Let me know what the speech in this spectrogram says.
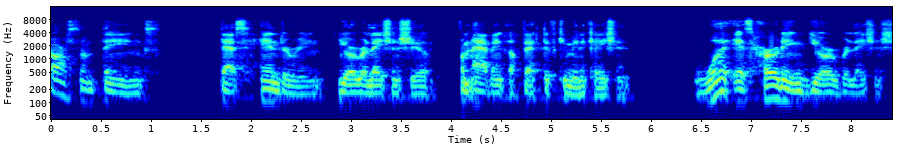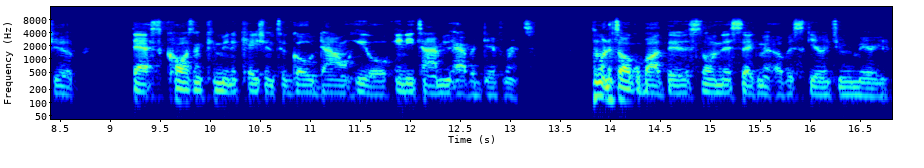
are some things that's hindering your relationship from having effective communication? What is hurting your relationship that's causing communication to go downhill anytime you have a difference? I want to talk about this on this segment of It's Scary to Remarry.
